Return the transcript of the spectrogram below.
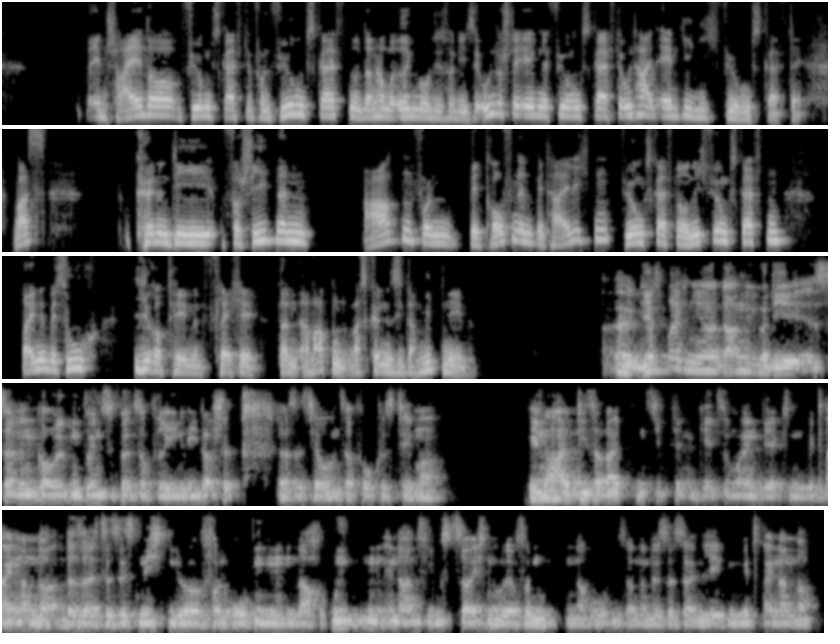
Entscheider, Führungskräfte von Führungskräften und dann haben wir irgendwo die, so diese unterste Ebene Führungskräfte und halt eben die Nicht-Führungskräfte. Was können die verschiedenen Arten von Betroffenen, Beteiligten, Führungskräften oder Nicht-Führungskräften bei einem Besuch ihrer Themenfläche dann erwarten? Was können sie da mitnehmen? Äh, wir sprechen ja dann über die Seven Golden Principles of Lean Leadership. Das ist ja unser Fokusthema. Innerhalb dieser Leitprinzipien geht es um ein Wirken miteinander. Das heißt, es ist nicht nur von oben nach unten in Anführungszeichen oder von unten nach oben, sondern es ist ein Leben miteinander.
